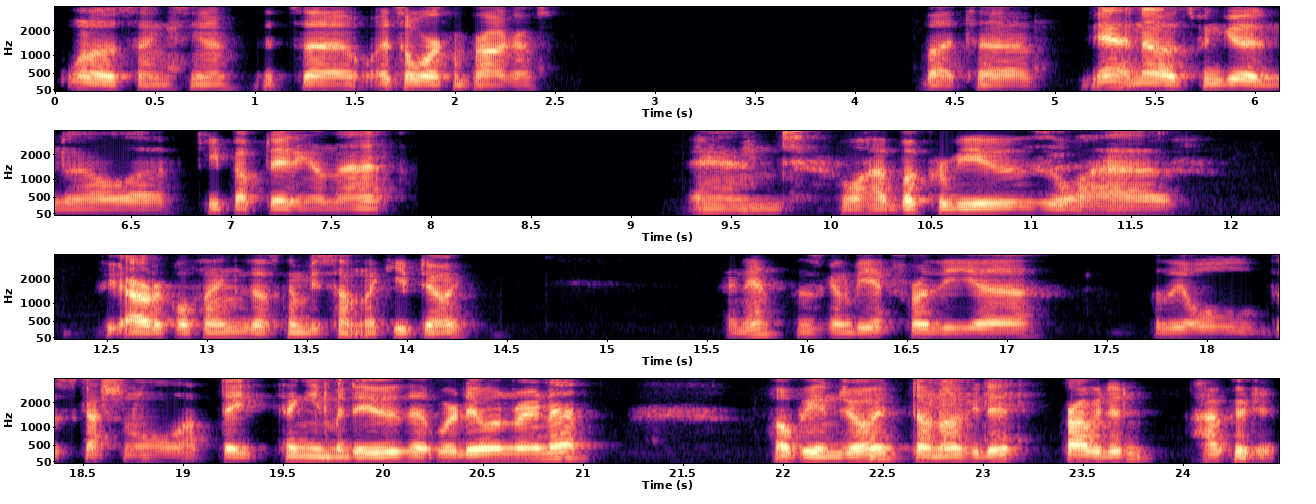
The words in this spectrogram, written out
one of those things, you know. It's a it's a work in progress. But uh, yeah, no, it's been good, and I'll uh, keep updating on that. And we'll have book reviews. We'll have the article things. That's going to be something I keep doing. And yeah, this is going to be it for the uh, for the old discussional update thingy madoo that we're doing right now. Hope you enjoyed. Don't know if you did. Probably didn't. How could you?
